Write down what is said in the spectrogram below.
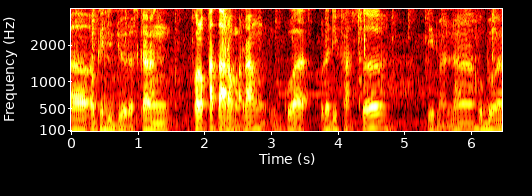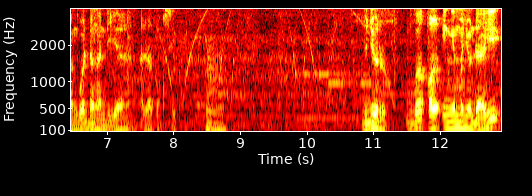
eh, oke jujur. Sekarang kalau kata orang-orang gue udah di fase di mana hubungan gue dengan dia adalah toksik Hmm. jujur gue kalau ingin menyudahi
